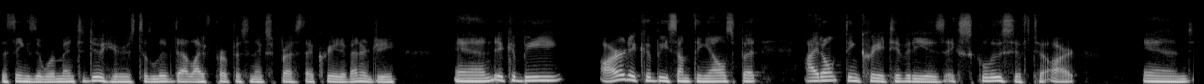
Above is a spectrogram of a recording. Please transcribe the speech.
the things that we're meant to do here is to live that life purpose and express that creative energy. And it could be art, it could be something else, but I don't think creativity is exclusive to art and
